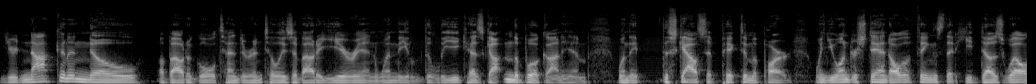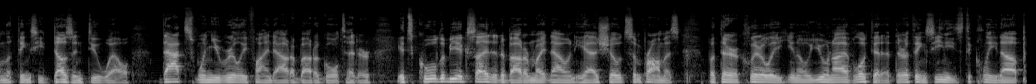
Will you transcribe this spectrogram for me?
you're not going to know about a goaltender until he's about a year in when the the league has gotten the book on him when they the scouts have picked him apart when you understand all the things that he does well and the things he doesn't do well. That's when you really find out about a goaltender. It's cool to be excited about him right now and he has showed some promise but there are clearly you know you and I have looked at it. There are things he needs to clean up.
